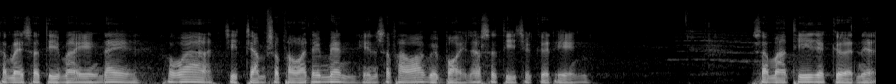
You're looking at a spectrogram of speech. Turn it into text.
ทำไมสติมาเองได้ เพราะว่าจิตจำสภาวะได้แม่น เห็นสภาวะบ่อยๆ แล้วสติจะเกิดเอง สมาธิจะเกิดเนี่ย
